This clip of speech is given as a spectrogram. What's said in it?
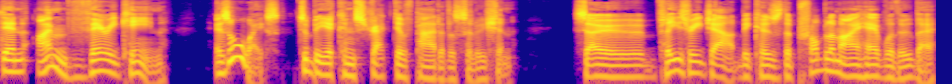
then I'm very keen, as always, to be a constructive part of the solution. So please reach out because the problem I have with Uber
